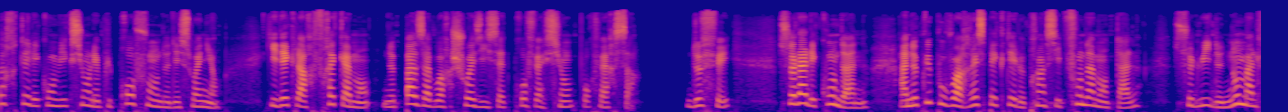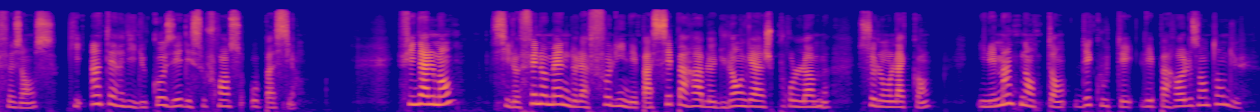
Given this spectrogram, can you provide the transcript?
heurter les convictions les plus profondes des soignants, qui déclarent fréquemment ne pas avoir choisi cette profession pour faire ça. De fait, cela les condamne à ne plus pouvoir respecter le principe fondamental, celui de non-malfaisance, qui interdit de causer des souffrances aux patients. Finalement, si le phénomène de la folie n'est pas séparable du langage pour l'homme selon Lacan, il est maintenant temps d'écouter les paroles entendues.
